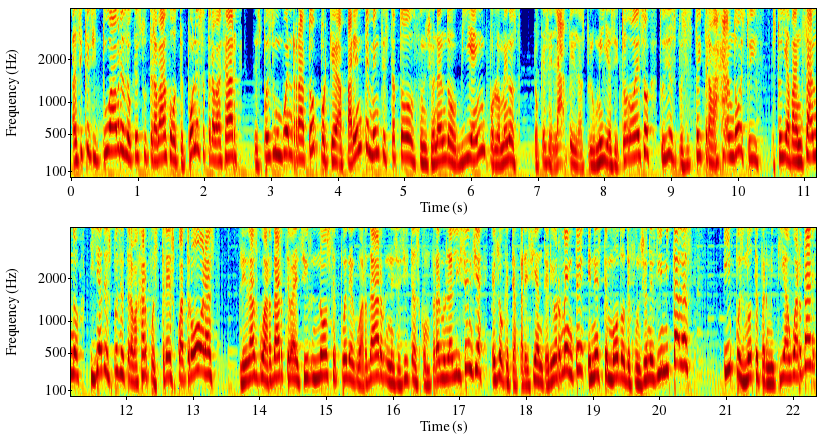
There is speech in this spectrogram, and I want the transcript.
Así que si tú abres lo que es tu trabajo o te pones a trabajar después de un buen rato, porque aparentemente está todo funcionando bien, por lo menos lo que es el lápiz, las plumillas y todo eso, tú dices, pues estoy trabajando, estoy, estoy avanzando y ya después de trabajar pues 3, 4 horas, le das guardar, te va a decir no se puede guardar, necesitas comprar una licencia, es lo que te aparecía anteriormente en este modo de funciones limitadas y pues no te permitía guardar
